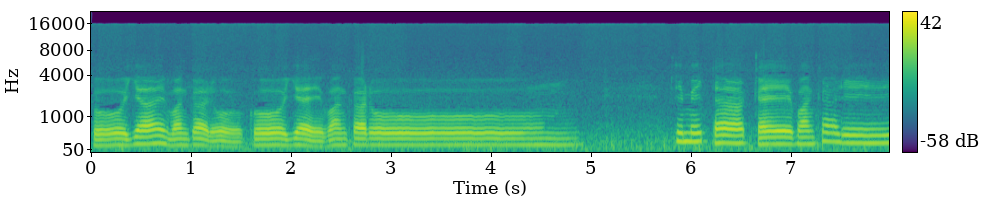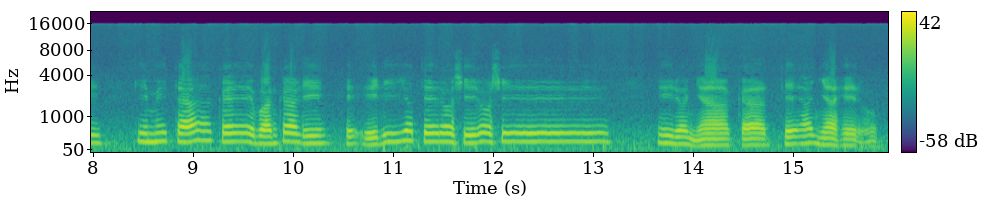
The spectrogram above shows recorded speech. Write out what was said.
こやいわんかろ、こやいわんかろ。決めたかいわんかり、決めたかいわんかり、いりよてろしろし。いろにゃかてあにゃへろ。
